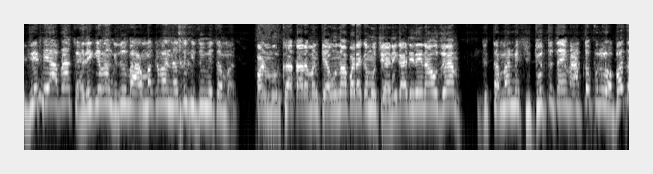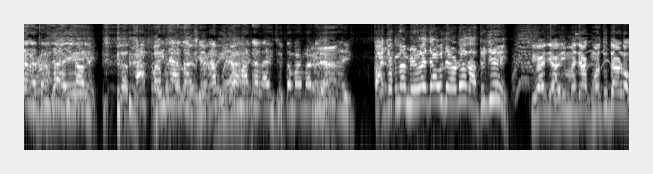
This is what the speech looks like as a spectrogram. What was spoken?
જે મેં આપણા ઘરે કેવાનું કીધું આમાં કેવાનું નતું કીધું મેં તમને પણ મૂર્ખા તારે મને કેવું ના પડે કે હું ચેની ગાડી લઈને આવું છું એમ જે તમારે મેં કીધું તો તમે વાત તો પૂરી વભાતા નતા પેલા એ- ચાલે. પેલા આ પૈસા તો લાવી પૈસા. પૈસા માટે લાવી છે તમારા માટે ના લાવી. કાચક ના મેળે જાવ છે હેડો રાતુજી શિવાજી આવી મજાક મત ઉડાડો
